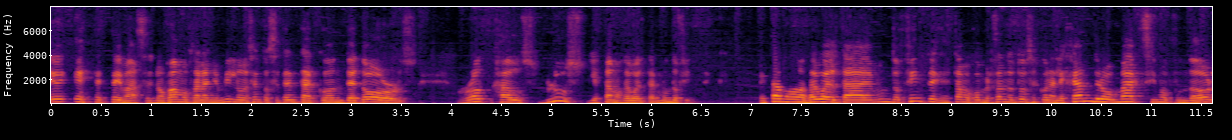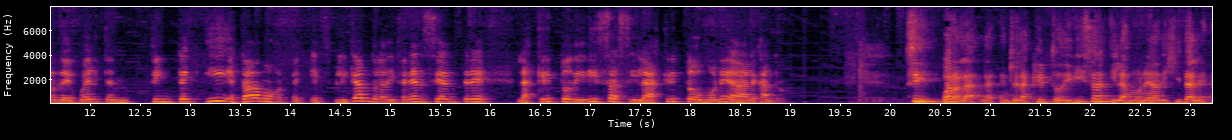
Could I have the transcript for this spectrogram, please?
de estos temas. Nos vamos al año 1970 con The Doors, Roadhouse Blues y estamos de vuelta en Mundo FinTech. Estamos de vuelta en Mundo FinTech, estamos conversando entonces con Alejandro Máximo, fundador de Welten FinTech, y estábamos explicando la diferencia entre las criptodivisas y las criptomonedas, Alejandro. Sí, bueno, entre las criptodivisas y las monedas digitales.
